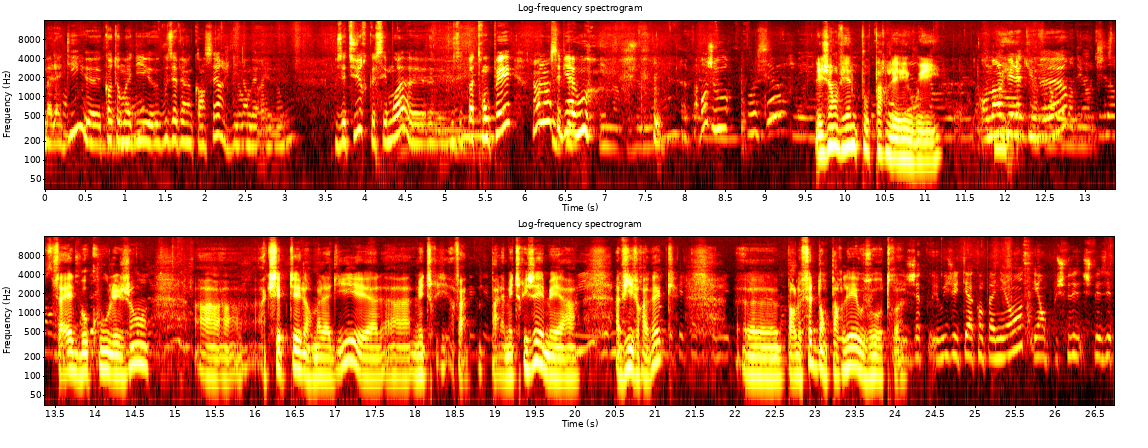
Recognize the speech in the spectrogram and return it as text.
maladie, euh, quand on m'a dit euh, vous avez un cancer, je dis non mais euh, vous êtes sûr que c'est moi Vous n'êtes pas trompé Non non c'est bien vous. Bonjour. Les gens viennent pour parler, oui. On m'a enlevé la tumeur. Ça aide beaucoup les gens à accepter leur maladie et à la maîtriser, enfin pas la maîtriser, mais à, à vivre avec. Euh, par le fait d'en parler aux autres. Oui, j'ai été accompagnante et en, je, faisais, je, faisais,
